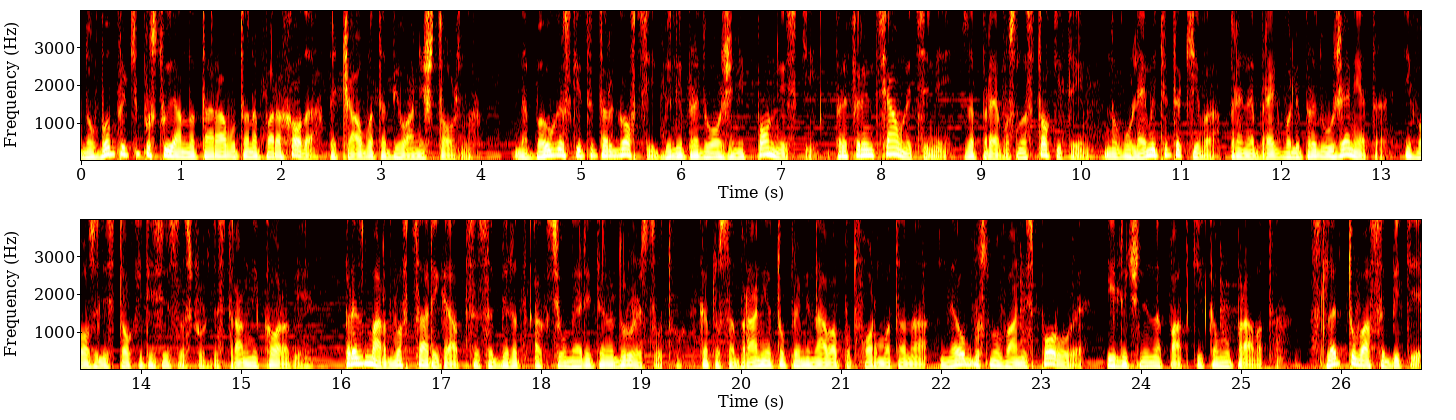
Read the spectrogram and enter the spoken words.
Но въпреки постоянната работа на парахода, печалбата била нищожна. На българските търговци били предложени по-низки, преференциални цени за превоз на стоките им, но големите такива пренебрегвали предложенията и возили стоките си с чуждестранни кораби. През март в Цариград се събират акционерите на дружеството, като събранието преминава под формата на необосновани спорове и лични нападки към управата. След това събитие,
